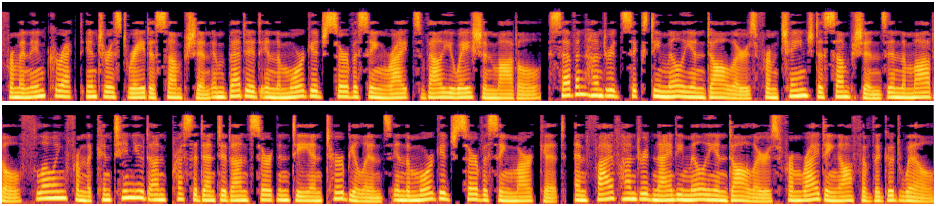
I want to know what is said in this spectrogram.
from an incorrect interest rate assumption embedded in the mortgage servicing rights valuation model, $760 million from changed assumptions in the model flowing from the continued unprecedented uncertainty and turbulence in the mortgage servicing market, and $590 million from writing off of the goodwill.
